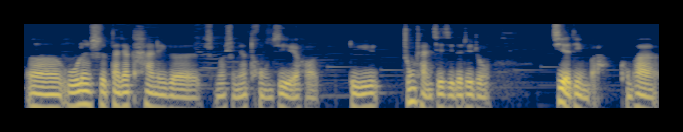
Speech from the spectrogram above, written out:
呃，无论是大家看这个什么什么样统计也好，对于中产阶级的这种界定吧，恐怕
